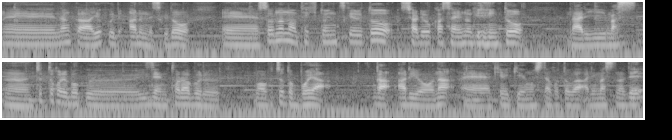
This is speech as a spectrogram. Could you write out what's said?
えー、なんかよくあるんですけど、えー、そんなのを適当につけると車両火災の原因となります、うん、ちょっとこれ僕以前トラブル、まあ、ちょっとぼやがあるような、えー、経験をしたことがありますので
